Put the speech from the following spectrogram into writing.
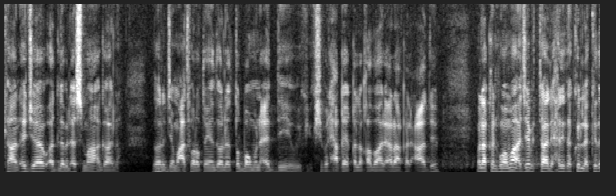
كان اجى وادلى بالاسماء قالوا ذول جماعة فرطين ذول طلبوا من عندي ويكشف الحقيقة لقضاء العراق العادل. ولكن هو ما اجى بالتالي حديثه كله كذب.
